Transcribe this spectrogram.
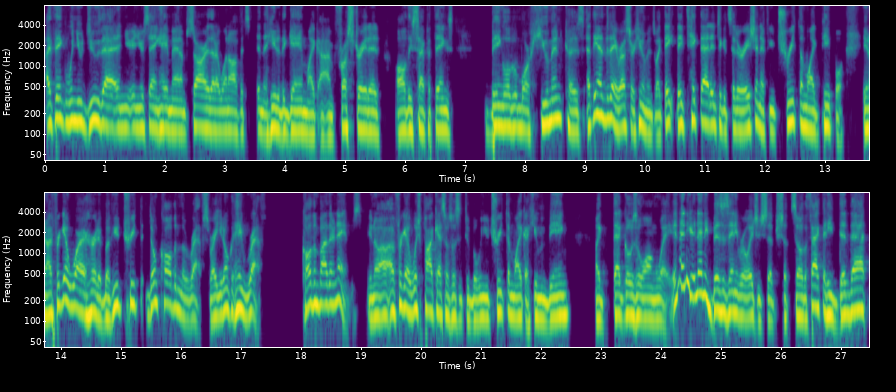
I think when you do that and, you, and you're saying, Hey man, I'm sorry that I went off. It's in the heat of the game. Like I'm frustrated, all these type of things being a little bit more human. Cause at the end of the day, refs are humans. Like they, they take that into consideration. If you treat them like people, you know, I forget where I heard it, but if you treat, don't call them the refs, right? You don't, Hey ref, call them by their names. You know, I, I forget which podcast I was listening to, but when you treat them like a human being, like that goes a long way in any in any business, any relationship. So the fact that he did that,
